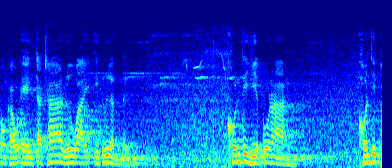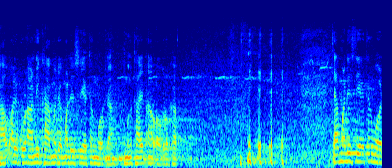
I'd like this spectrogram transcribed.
ของเขาเองจะช้าหรือไวอีกเรื่องหนึ่ง คนที่เหยียบกุราน คนที่เผาอัลกุรอานนี่คามาจากมาเลเซียทั้งหมดนะเมืองไทยไม่เอาออกหรอกครับจากมาเลเซียทั้งหมด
